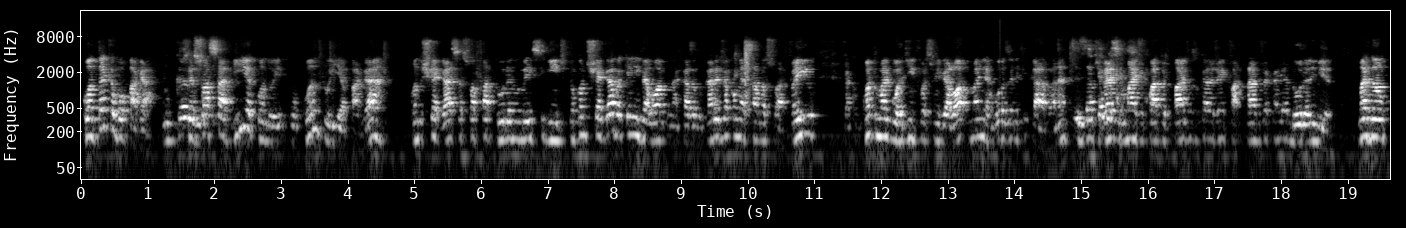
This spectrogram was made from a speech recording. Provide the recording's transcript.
Quanto é que eu vou pagar? Você só sabia quando, o quanto ia pagar quando chegasse a sua fatura no mês seguinte. Então, quando chegava aquele envelope na casa do cara, ele já começava a suar frio. Quanto mais gordinho fosse o envelope, mais nervoso ele ficava, né? Exatamente. Se tivesse mais de quatro páginas, o cara já infartava, já caía duro ali mesmo. Mas não.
